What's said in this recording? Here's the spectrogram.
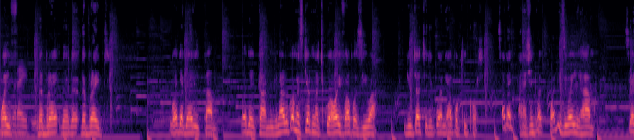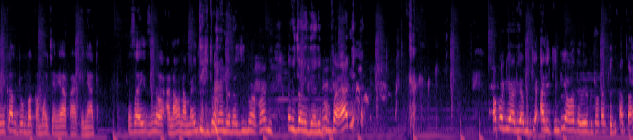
wife the Bride. the the, the, the bride. Ngoja gari ikam. Ngoja ikam hivi. Na alikuwa amesikia tunachukua wife hapo ziwa. Juu chache ilikuwa ni hapo kikosh sasa anashindwa kwani ziwa ili hama? Si alikaa mtu mpaka mochari hapa ya kenyatta. Sasa zile anaona maiti kitogani anashindwa kwani kwani charity alikufa yani hapo ndio aliamkia alikimbia all the way kutoka kenyatta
